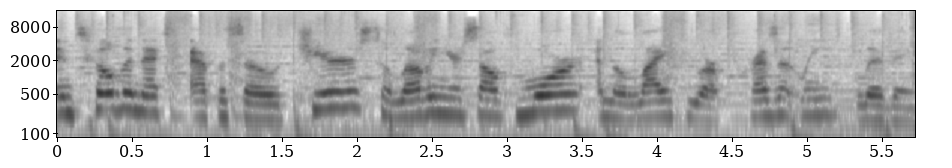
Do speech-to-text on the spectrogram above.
Until the next episode, cheers to loving yourself more and the life you are presently living.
